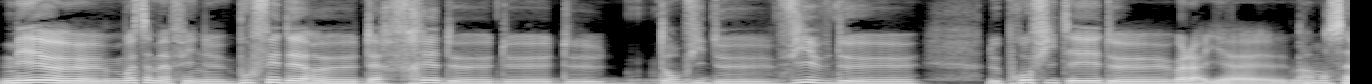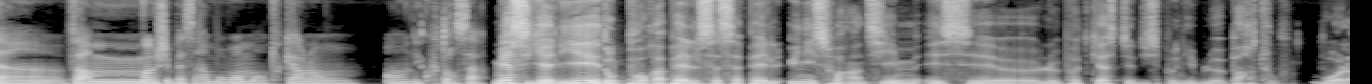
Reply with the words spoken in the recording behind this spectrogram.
Mais euh, moi, ça m'a fait une bouffée d'air, euh, d'air frais, de, de, de- d'envie de vivre, de, de profiter, de, voilà, il y a vraiment c'est un, enfin, moi, j'ai passé un bon moment, en tout cas, en, en écoutant ça. Merci Gali. Et donc, pour rappel, ça s'appelle Une histoire intime et c'est euh, le podcast est disponible partout. Voilà.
